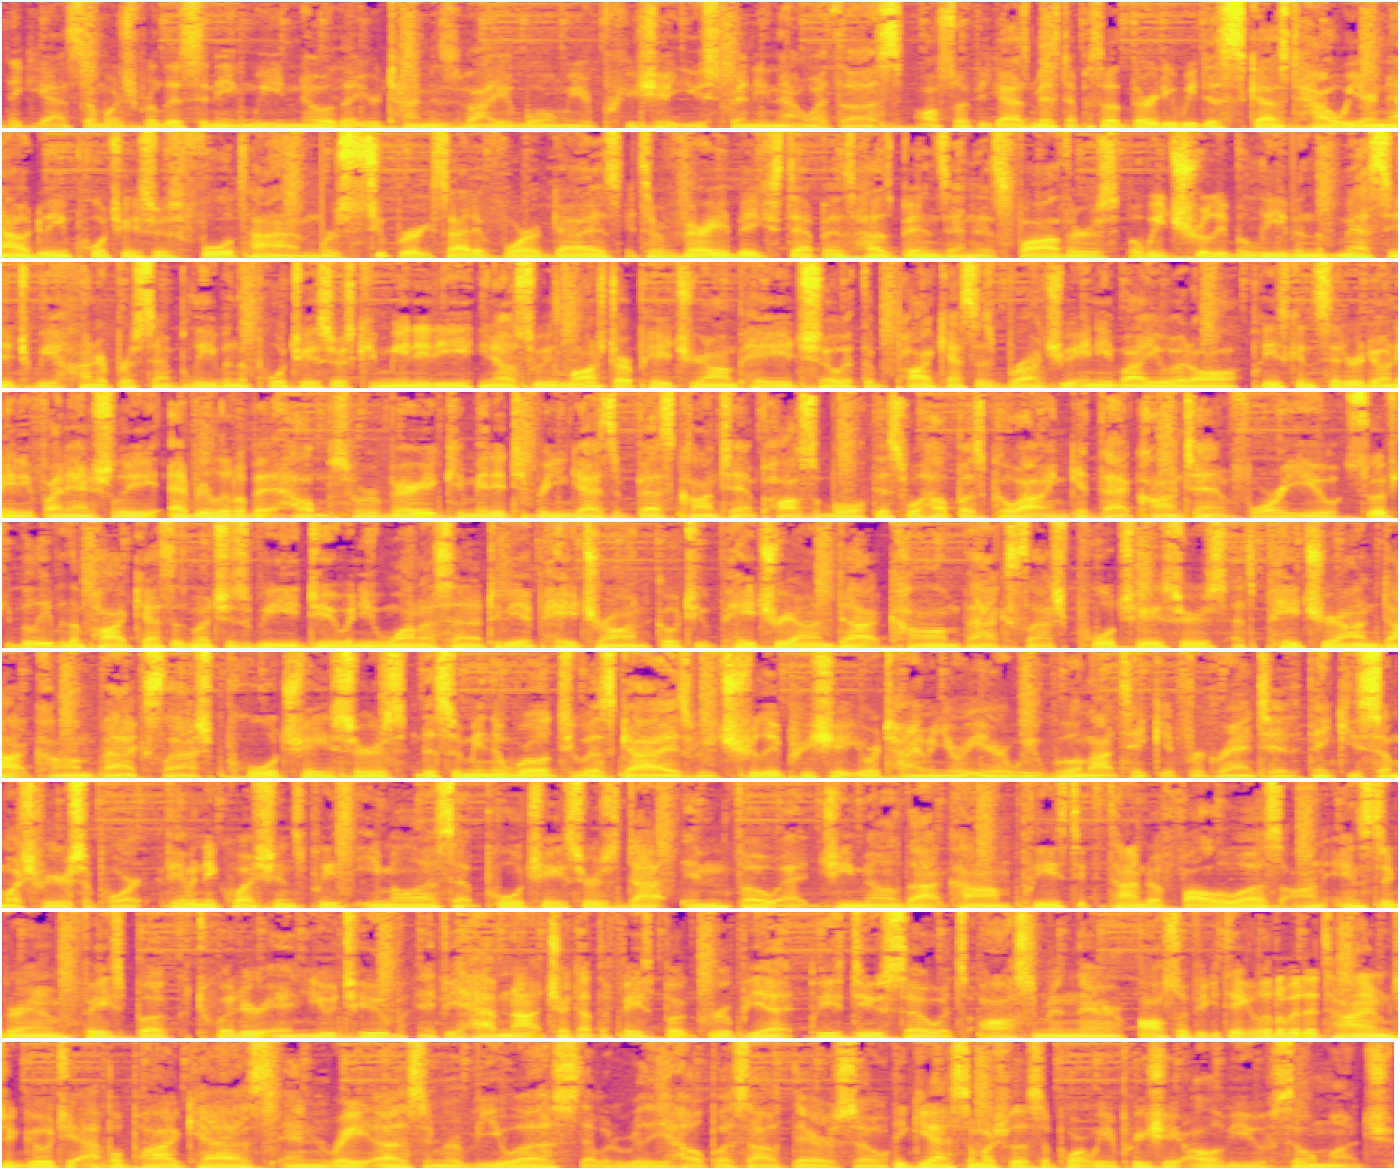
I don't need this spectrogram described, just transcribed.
Thank you guys so much for listening. We know that your time is valuable and we appreciate you spending that with us. Also, if you guys missed episode 30, we discussed how we are now doing Pool Chasers full time. We're super excited for it, guys. It's a very big step as husbands and as fathers, but we truly believe in the message. We 100% believe in the Pool Chasers community. You know, so we launched our Patreon page. So if the podcast has brought you any value at all, please consider donating financially. Every little bit helps. We're very committed to bringing you guys the best content possible. This will help us go out and get that content for you. So if you believe in the podcast as much as we do and you want to sign up to be a patron, go to patreon.com backslash pool chasers. That's patreon.com backslash pool chasers. This would mean the world to us, guys. We truly appreciate your time and your ear. We will not take it for granted. Thank you so much for your support. If you have any questions, please email us at poolchasers.info at gmail.com. Please take the time to follow us on Instagram, Facebook, Twitter, and YouTube. And if you have not checked out the Facebook group yet, please do so. It's awesome in there. Also, if you could take a little bit of time to go to Apple Podcasts and rate us and review us, that would really help us out there. So thank you guys so much for the support. We appreciate all of you so much.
